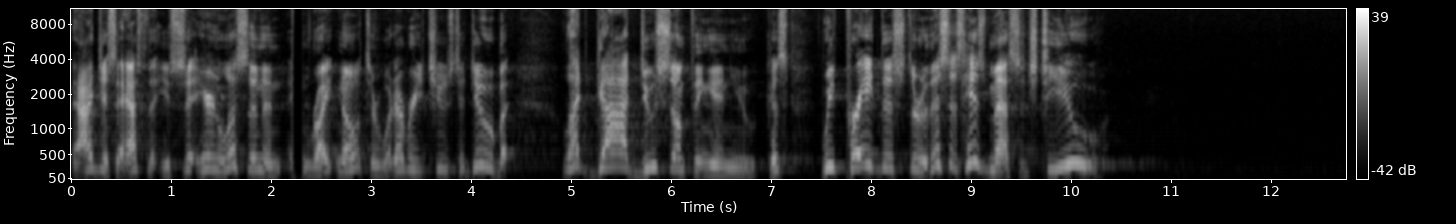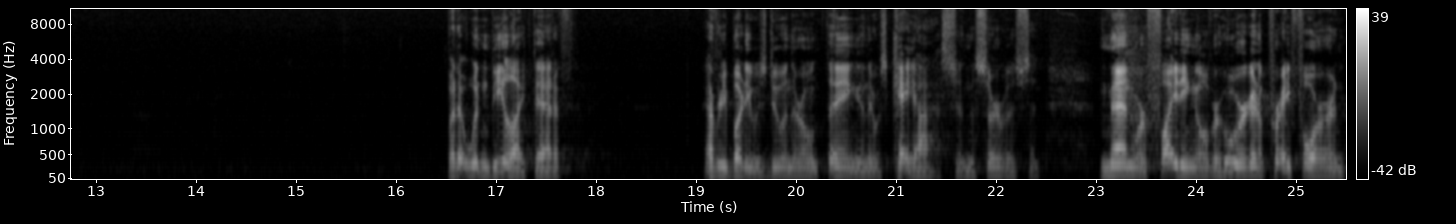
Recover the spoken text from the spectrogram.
I just ask that you sit here and listen and, and write notes or whatever you choose to do, but let God do something in you because we prayed this through. This is His message to you. But it wouldn't be like that if everybody was doing their own thing and there was chaos in the service and men were fighting over who we're going to pray for and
